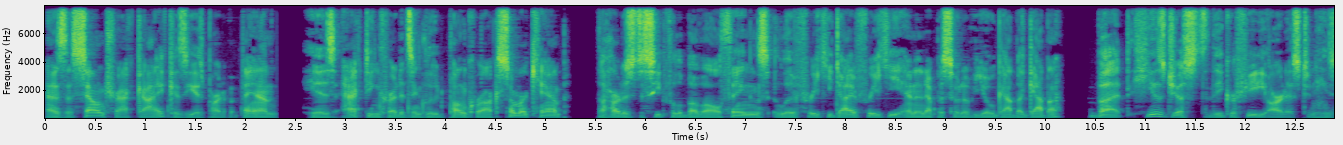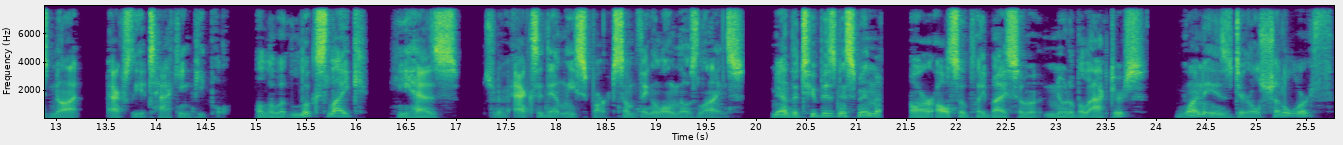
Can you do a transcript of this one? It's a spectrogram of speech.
as a soundtrack guy because he is part of a band. His acting credits include Punk Rock Summer Camp, The Heart is Deceitful Above All Things, Live Freaky Die Freaky, and an episode of Yo Gabba Gabba. But he is just the graffiti artist and he's not actually attacking people. Although it looks like he has sort of accidentally sparked something along those lines. Now, the two businessmen are also played by some notable actors. One is Daryl Shuttleworth,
